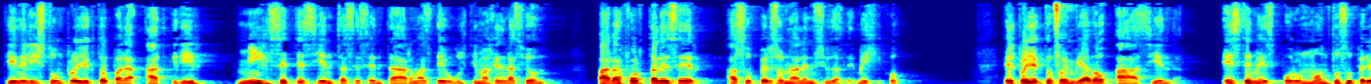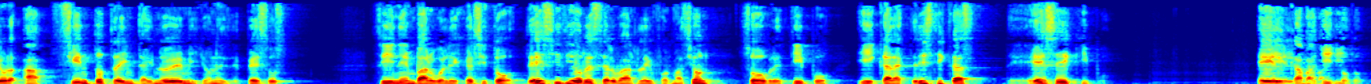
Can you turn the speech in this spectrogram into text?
tiene listo un proyecto para adquirir 1.760 armas de última generación para fortalecer a su personal en Ciudad de México. El proyecto fue enviado a Hacienda este mes por un monto superior a 139 millones de pesos sin embargo, el ejército decidió reservar la información sobre tipo y características de ese equipo. El caballito,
